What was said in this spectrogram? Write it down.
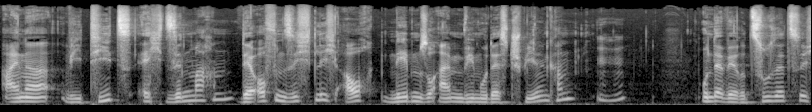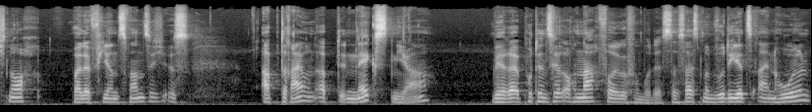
einer wie Tietz echt Sinn machen, der offensichtlich auch neben so einem wie Modest spielen kann. Mhm. Und er wäre zusätzlich noch, weil er 24 ist, ab drei und ab dem nächsten Jahr wäre er potenziell auch Nachfolger von Modest. Das heißt, man würde jetzt einen holen,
